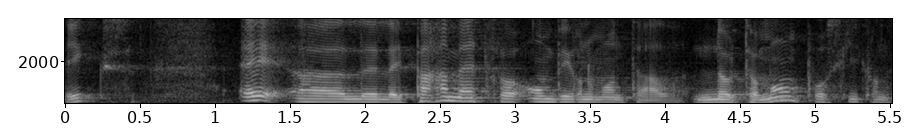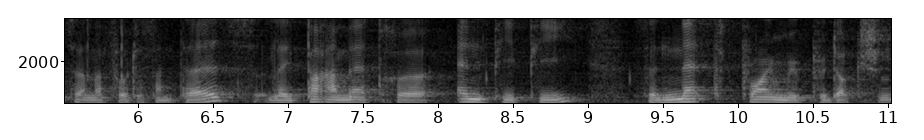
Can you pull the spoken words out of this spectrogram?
X, et les paramètres environnementaux, notamment pour ce qui concerne la photosynthèse, les paramètres NPP, c'est Net Primary Production,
